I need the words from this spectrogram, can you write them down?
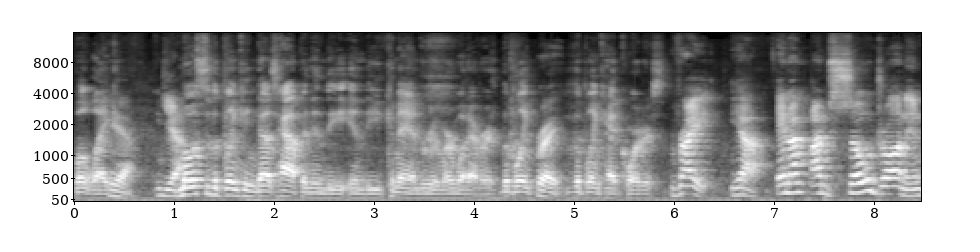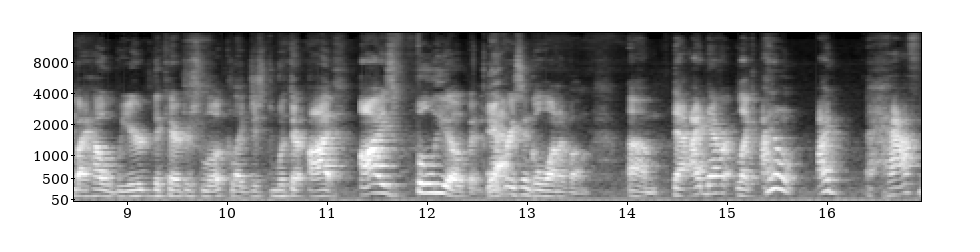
but like, Yeah. Yeah. most of the blinking does happen in the in the command room or whatever, the blink, Right. the blink headquarters. Right. Yeah. And I'm I'm so drawn in by how weird the characters look, like just with their eye eyes fully open, Yeah. every single one of them. Um, that I never like. I don't. I half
